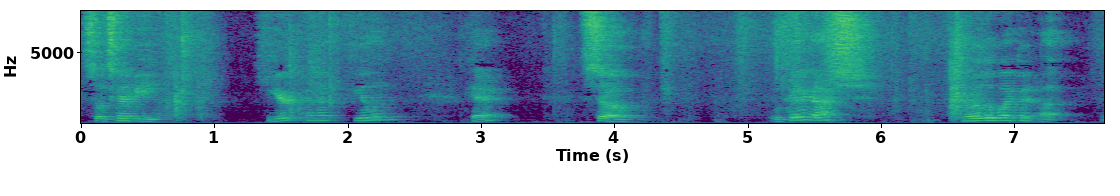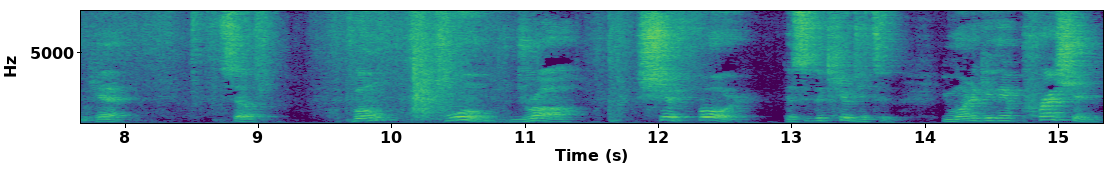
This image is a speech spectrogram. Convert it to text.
So it's gonna be here kind of feeling, okay? So, ukinagashi, throw the weapon up, okay? So, boom, boom, draw, shift forward. This is the kyojutsu. You wanna give the impression,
